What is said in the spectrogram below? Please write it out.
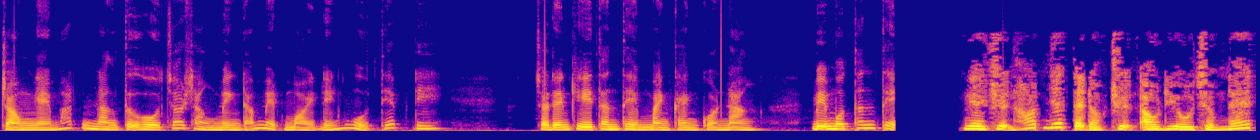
trong nháy mắt nàng tự hồ cho rằng mình đã mệt mỏi đến ngủ tiếp đi. cho đến khi thân thể mảnh khảnh của nàng bị một thân thể. Nghe chuyện hot nhất tại đọc truyện audio.net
